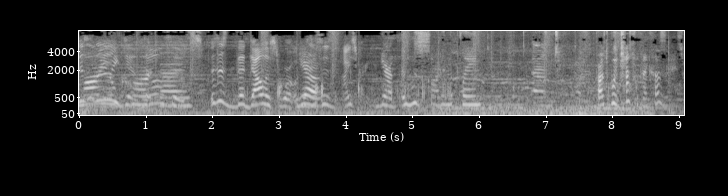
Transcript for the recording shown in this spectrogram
is really Kart, Dallas. This is the Dallas world. Yeah. This is ice cream. Yeah, it was hot in the plane, and about to play chess with my cousins.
